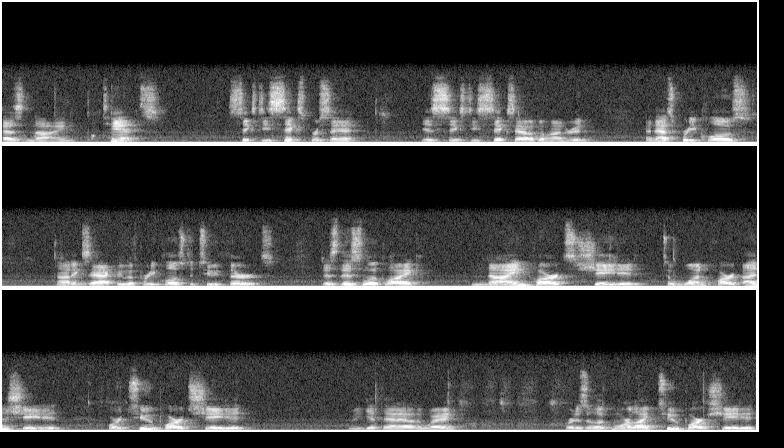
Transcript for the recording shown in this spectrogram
as 9 tenths. 66% is 66 out of 100, and that's pretty close, not exactly, but pretty close to 2 thirds. Does this look like 9 parts shaded to 1 part unshaded, or 2 parts shaded? Let me get that out of the way. Or does it look more like 2 parts shaded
